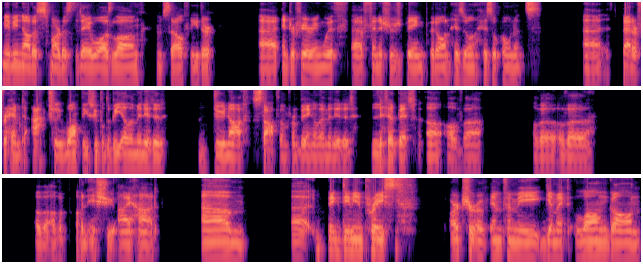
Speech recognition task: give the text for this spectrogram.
Maybe not as smart as the day was long himself either, uh, interfering with uh, finishers being put on his own his opponents. Uh, it's better for him to actually want these people to be eliminated. Do not stop them from being eliminated. Little bit uh, of uh, of a of a of a, of, a, of an issue I had. Um, uh, Big Damian Priest Archer of Infamy gimmick long gone.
